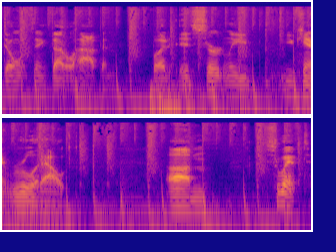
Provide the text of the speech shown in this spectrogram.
don't think that'll happen. But it's certainly you can't rule it out. Um, Swift.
